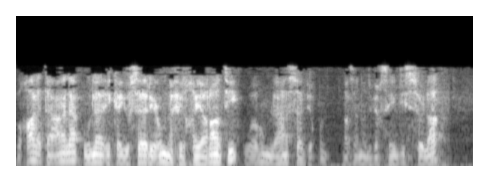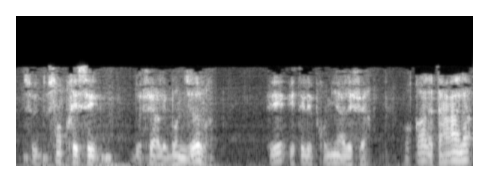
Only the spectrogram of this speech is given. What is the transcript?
وقال تعالى أولئك يسارعون في الخيرات وهم لها سابقون Dans un autre verset, il dit ceux-là s'empressaient de faire les bonnes œuvres et étaient les premiers à les faire. وقال تعالى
